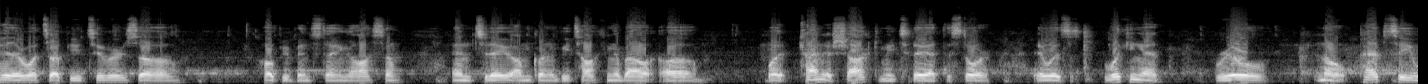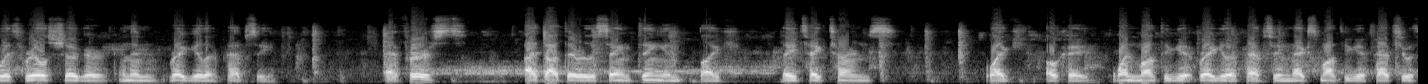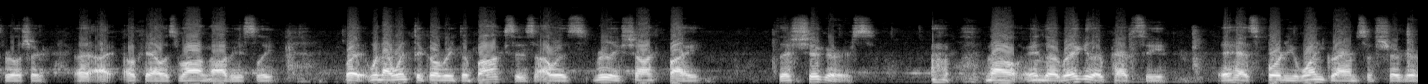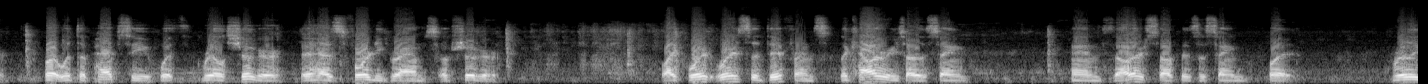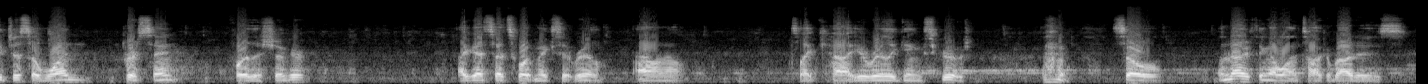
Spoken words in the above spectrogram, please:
Hey there, what's up YouTubers? Uh, hope you've been staying awesome. And today I'm going to be talking about uh, what kind of shocked me today at the store. It was looking at real, no, Pepsi with real sugar and then regular Pepsi. At first, I thought they were the same thing and like they take turns. Like, okay, one month you get regular Pepsi and next month you get Pepsi with real sugar. Uh, I, okay, I was wrong, obviously. But when I went to go read the boxes, I was really shocked by the sugars. now, in the regular Pepsi, it has 41 grams of sugar, but with the Pepsi with real sugar, it has 40 grams of sugar. Like, where, where's the difference? The calories are the same, and the other stuff is the same, but really just a 1% for the sugar. I guess that's what makes it real. I don't know. It's like uh, you're really getting screwed. so, another thing I want to talk about is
